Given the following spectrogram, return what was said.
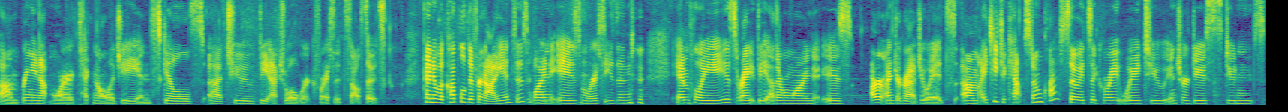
um, bringing up more technology and skills uh, to the actual workforce itself. So it's kind of a couple different audiences. One is more seasoned employees, right? The other one is our undergraduates. Um, I teach a capstone class, so it's a great way to introduce students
